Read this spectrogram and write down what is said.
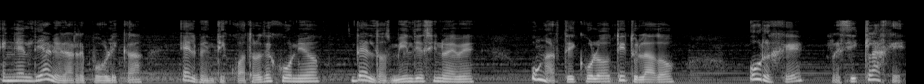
en el Diario de la República el 24 de junio del 2019, un artículo titulado Urge reciclaje.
